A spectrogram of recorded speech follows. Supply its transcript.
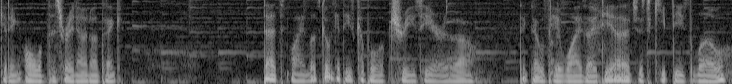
getting all of this right now, I don't think. That's fine. Let's go get these couple of trees here, though. I think that would be a wise idea, just to keep these low.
